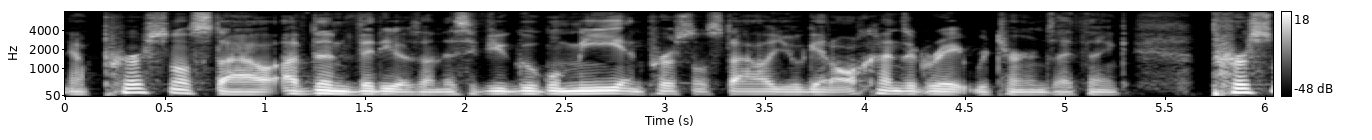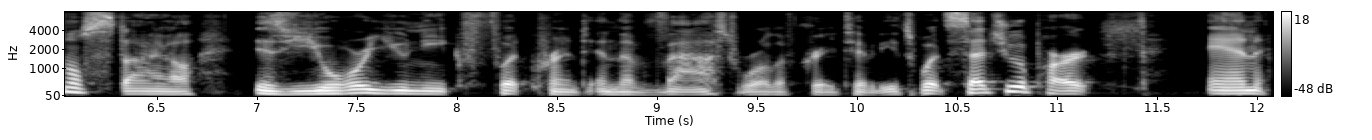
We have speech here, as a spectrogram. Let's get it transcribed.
Now, personal style, I've done videos on this. If you Google me and personal style, you'll get all kinds of great returns, I think. Personal style is your unique footprint in the vast world of creativity. It's what sets you apart and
